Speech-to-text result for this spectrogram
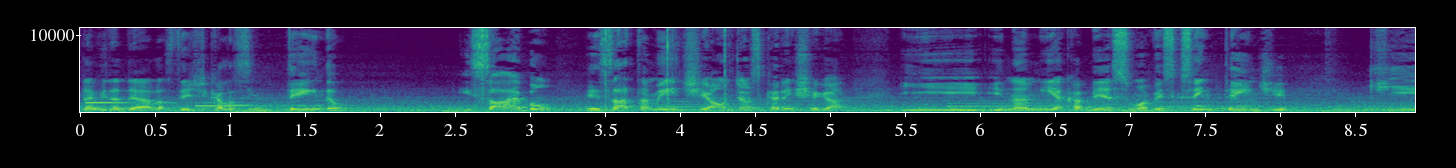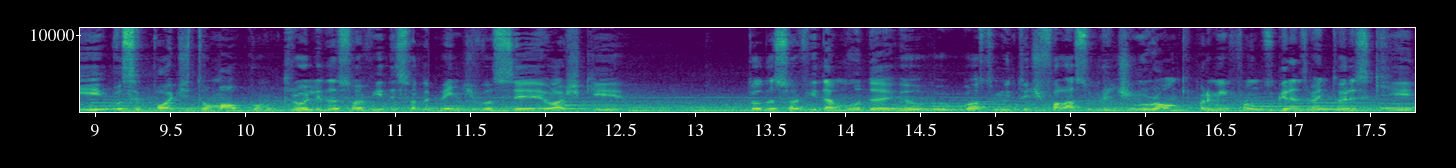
da vida delas, desde que elas entendam e saibam exatamente aonde elas querem chegar. E, e na minha cabeça, uma vez que você entende que você pode tomar o controle da sua vida e só depende de você, eu acho que toda a sua vida muda. Eu, eu gosto muito de falar sobre o Jim Rohn, que para mim foi um dos grandes mentores que,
